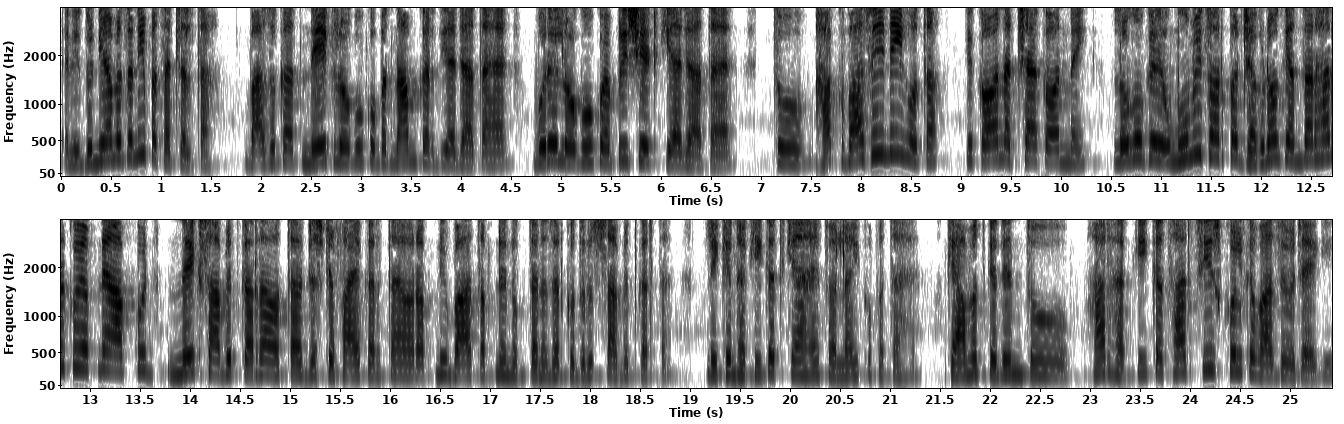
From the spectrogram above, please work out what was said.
یعنی دنیا میں تو نہیں پتا چلتا۔ بعض اوقات نیک لوگوں کو بدنام کر دیا جاتا ہے، برے لوگوں کو اپریشیٹ کیا جاتا ہے۔ تو حق واضح ہی نہیں ہوتا کہ کون اچھا ہے، کون نہیں۔ لوگوں کے عمومی طور پر جھگڑوں کے اندر ہر کوئی اپنے آپ کو نیک ثابت کر رہا ہوتا ہے جسٹیفائی کرتا ہے اور اپنی بات، اپنے نقطۂ نظر کو درست ثابت کرتا ہے۔ لیکن حقیقت کیا ہے تو اللہ ہی کو پتا ہے۔ قیامت کے دن تو ہر حقیقت، ہر چیز کھل کے واضح ہو جائے گی،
